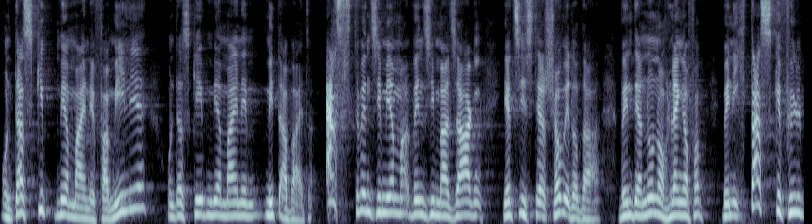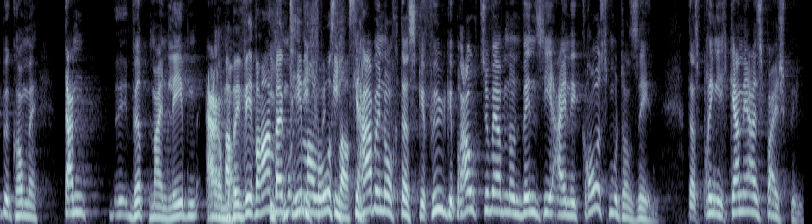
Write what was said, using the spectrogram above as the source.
Und das gibt mir meine Familie und das geben mir meine Mitarbeiter. Erst wenn sie mir mal, wenn sie mal sagen, jetzt ist der schon wieder da, wenn der nur noch länger fort, wenn ich das Gefühl bekomme, dann wird mein Leben ärmer. Aber wir waren Ich beim mu- Thema ich, Loslassen. Ich habe noch das Gefühl, gebraucht zu werden. Und wenn Sie eine Großmutter sehen, das bringe ich gerne als Beispiel,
